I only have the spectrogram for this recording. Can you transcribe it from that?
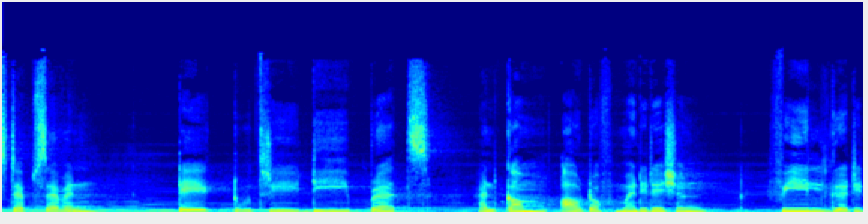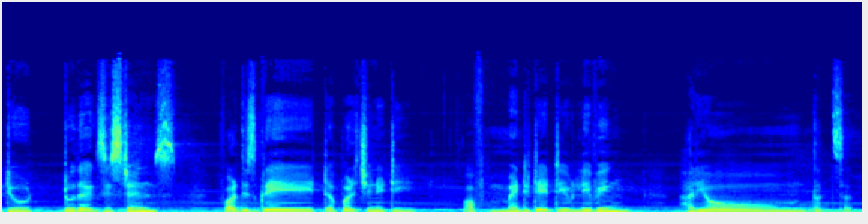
Step 7 Take 2 3 deep breaths and come out of meditation. Feel gratitude to the existence for this great opportunity of meditative living. Hari Om Tat Sat.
